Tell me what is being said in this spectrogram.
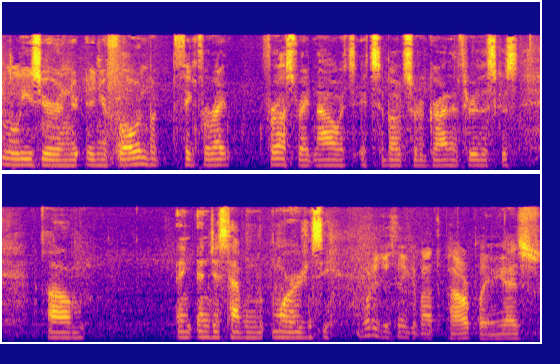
a little easier and you're, and you're flowing. But I think for right for us right now, it's it's about sort of grinding through this because. Um, and, and just having more urgency. What did you think about the power play? You guys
